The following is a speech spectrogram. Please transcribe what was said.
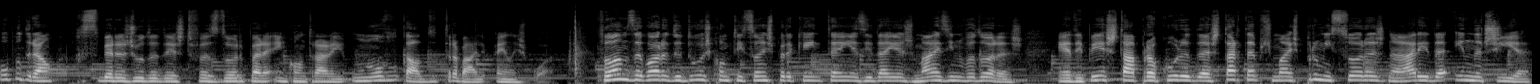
ou poderão receber ajuda deste fazedor para encontrarem um novo local de trabalho em Lisboa. Falamos agora de duas competições para quem tem as ideias mais inovadoras. A EDP está à procura das startups mais promissoras na área da energia.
